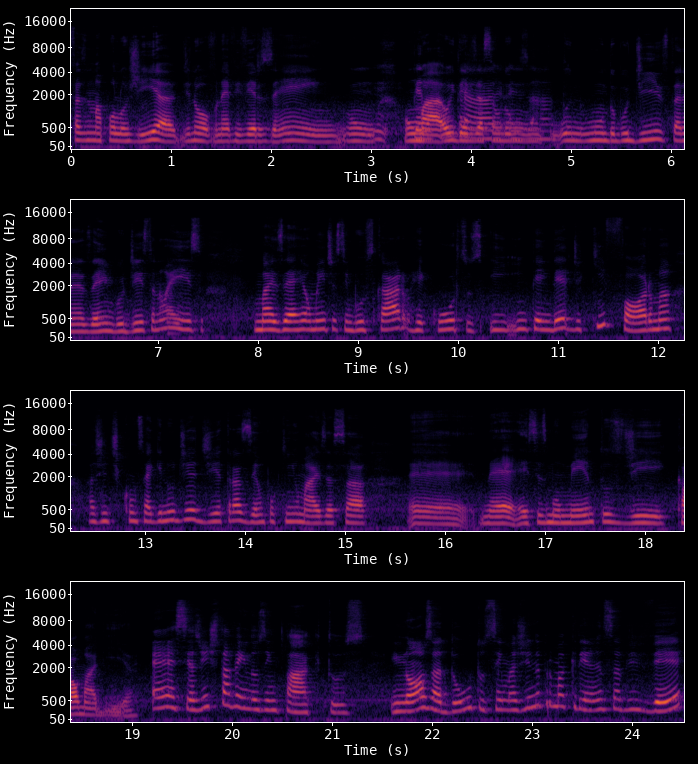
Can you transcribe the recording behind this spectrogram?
fazendo uma apologia, de novo, né? Viver zen, um, uma idealização do um, mundo budista, né? Zen budista, não é isso. Mas é realmente assim buscar recursos e entender de que forma a gente consegue no dia a dia trazer um pouquinho mais essa é, né, esses momentos de calmaria. É, se a gente está vendo os impactos em nós adultos, você imagina para uma criança viver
